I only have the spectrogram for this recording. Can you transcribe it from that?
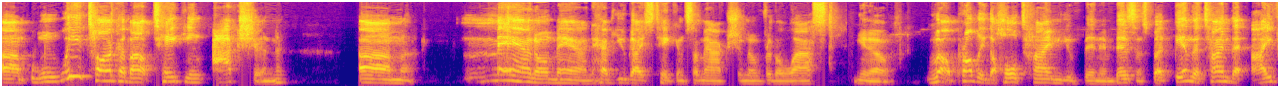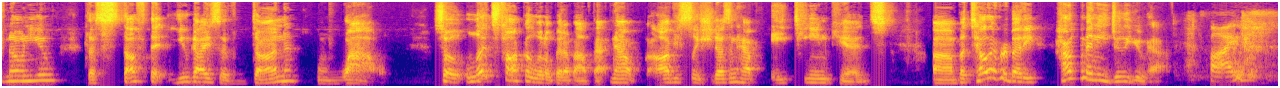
Um, when we talk about taking action, um, man, oh man, have you guys taken some action over the last, you know, well, probably the whole time you've been in business, but in the time that I've known you, the stuff that you guys have done, wow. So let's talk a little bit about that. Now, obviously, she doesn't have 18 kids, um, but tell everybody how many do you have? Five.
